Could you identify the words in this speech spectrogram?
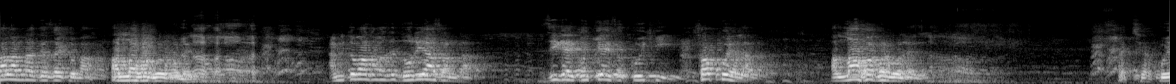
সালাম না দিয়ে যাইতো না। আল্লাহ বলে। আমি তো মাঝে মাঝে ধরে আসান না। জিগাই কই কি আইছো কই কি? সব কই এলাম আল্লাহ আকবার বলে। আচ্ছা কই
